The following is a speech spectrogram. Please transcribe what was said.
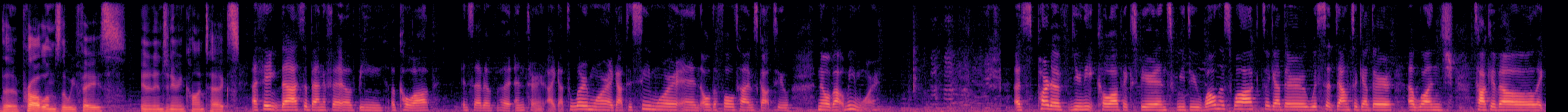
the problems that we face in an engineering context. I think that's a benefit of being a co-op instead of an intern. I got to learn more, I got to see more, and all the full-times got to know about me more. As part of Unique Co-op experience, we do wellness walk together, we sit down together at lunch, talk about like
